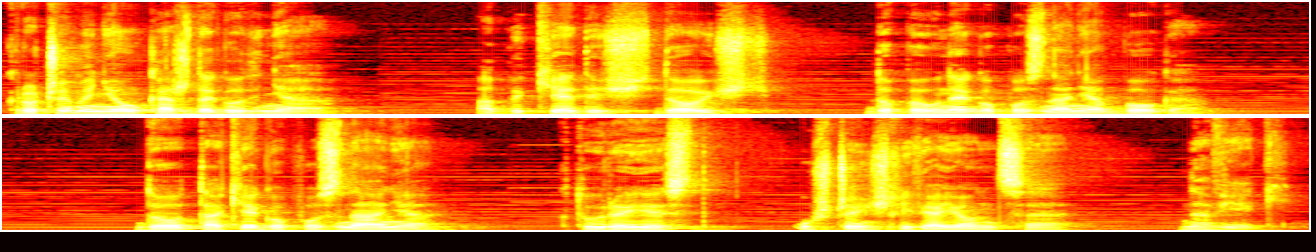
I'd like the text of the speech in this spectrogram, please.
Kroczymy nią każdego dnia, aby kiedyś dojść do pełnego poznania Boga, do takiego poznania, które jest uszczęśliwiające na wieki.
